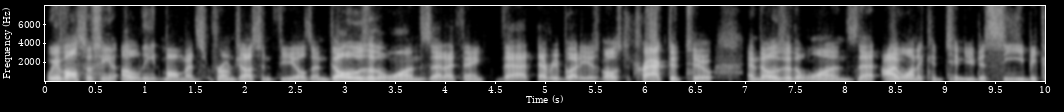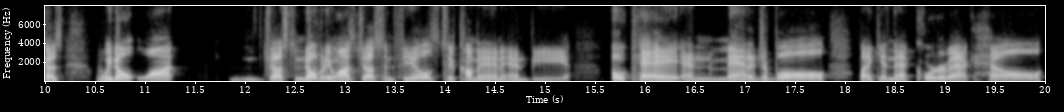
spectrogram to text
we've also seen elite moments from Justin Fields and those are the ones that I think that everybody is most attracted to and those are the ones that I want to continue to see because we don't want Justin. Nobody wants Justin Fields to come in and be okay and manageable, like in that quarterback hell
